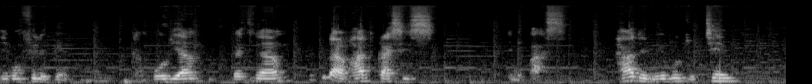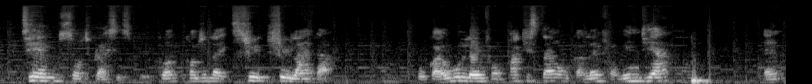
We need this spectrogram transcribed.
even Philippines, Cambodia, Vietnam, people have had crises in the past, how they were able to tame tame such crises? Co- Countries like Sri, Sri Lanka, we can even learn from Pakistan, we can learn from India, and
